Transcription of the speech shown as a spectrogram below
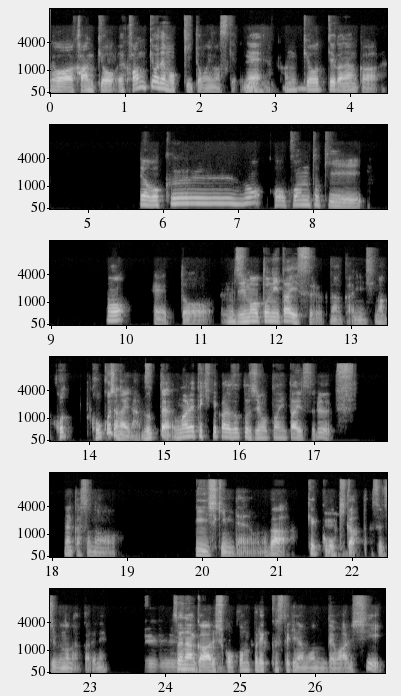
のは環境。え、環境でも大きいと思いますけどね。うん環境っていうかなんか、でも僕の高校の時の、えっと、地元に対するなんか認識、まあ、こ、高校じゃないな。ずっとや、生まれてきてからずっと地元に対する、なんかその、認識みたいなものが結構大きかったんですよ、自分の中でね。それなんかある種こうコンプレックス的なものでもあるし、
